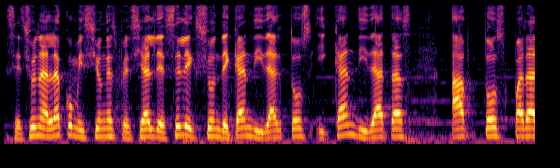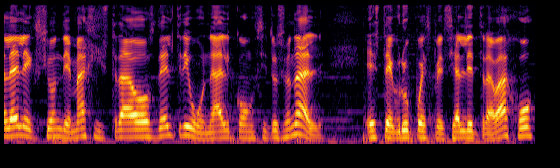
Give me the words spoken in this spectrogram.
sesiona la Comisión Especial de Selección de Candidatos y Candidatas aptos para la elección de magistrados del Tribunal Constitucional. Este grupo especial de trabajo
